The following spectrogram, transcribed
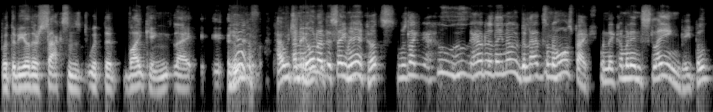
but there'd be other Saxons with the Viking. Like, who Yeah. the how would you? And they all had the same haircuts. It was like, who, who, how do they know the lads on the horseback when they're coming in slaying people?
